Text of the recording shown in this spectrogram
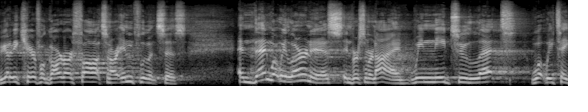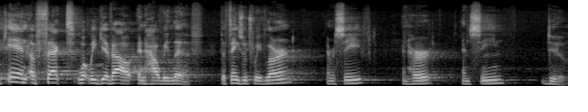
We got to be careful, guard our thoughts and our influences. And then what we learn is, in verse number nine, we need to let what we take in affect what we give out and how we live. The things which we've learned and received and heard and seen do.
